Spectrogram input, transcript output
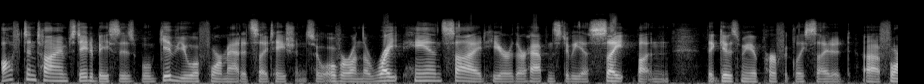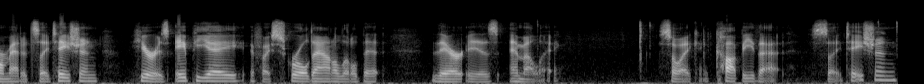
Oftentimes databases will give you a formatted citation. So over on the right hand side here there happens to be a cite button that gives me a perfectly cited uh, formatted citation. Here is APA. If I scroll down a little bit there is MLA. So I can copy that citation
